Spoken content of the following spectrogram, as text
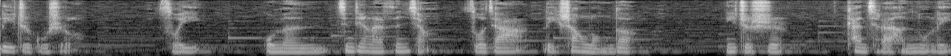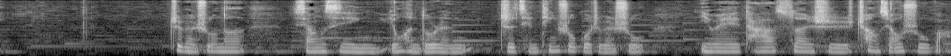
励志故事了，所以，我们今天来分享作家李尚龙的《你只是看起来很努力》这本书呢。相信有很多人之前听说过这本书，因为它算是畅销书吧。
